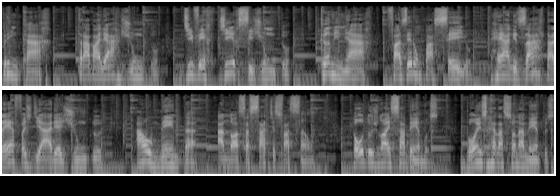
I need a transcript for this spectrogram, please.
brincar, trabalhar junto, divertir-se junto, caminhar, fazer um passeio, realizar tarefas diárias juntos aumenta a nossa satisfação. Todos nós sabemos bons relacionamentos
